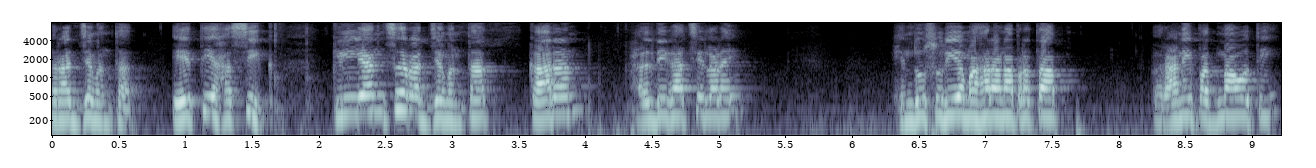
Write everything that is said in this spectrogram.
राज्य म्हणतात. ऐतिहासिक किल्ल्यांचं राज्य म्हणतात. कारण हल्दीघाटची लढाई हिंदू सूर्य महाराणा प्रताप राणी पद्मावती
